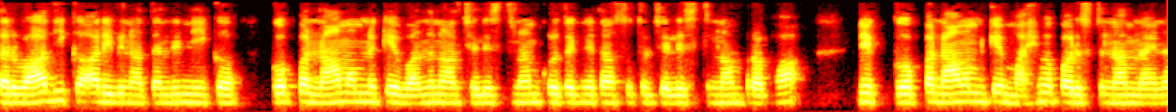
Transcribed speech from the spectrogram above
సర్వాధికారివి నా తండ్రి నీకు గొప్ప నామంకే వందనాలు చెల్లిస్తున్నాం కృతజ్ఞతాస్తుతులు చెల్లిస్తున్నాం ప్రభ. నీ గొప్ప నామంకే మహిమ పరుస్తున్నాం నాయన.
